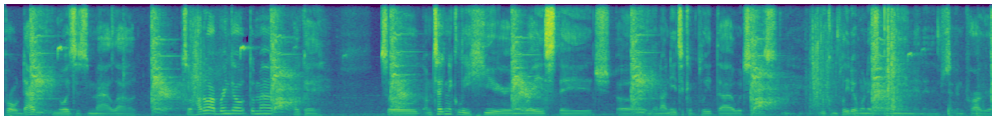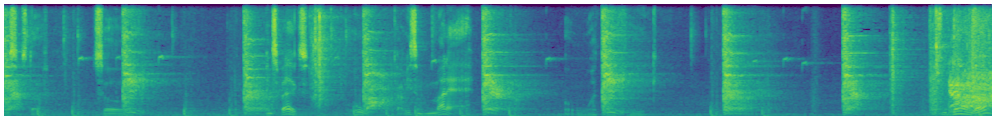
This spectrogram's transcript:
Bro, that noise is mad loud. So how do I bring out the map? Okay. So I'm technically here in the raid stage, um, and I need to complete that, which is you complete it when it's green and it's in progress and stuff. So inspect. Ooh, got me some money. Oh, what the freak? What you doing, bro?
